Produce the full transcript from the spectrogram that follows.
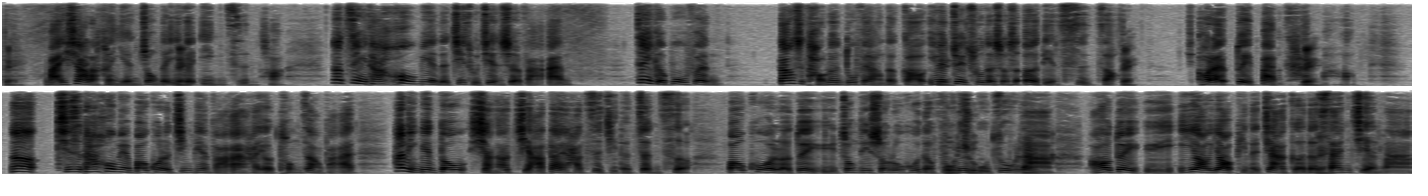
对，埋下了很严重的一个影子。哈，那至于他后面的基础建设法案这个部分，当时讨论度非常的高，因为最初的时候是二点四兆，对，后来对半砍嘛，哈。那其实他后面包括了晶片法案，还有通胀法案，它里面都想要夹带他自己的政策。包括了对于中低收入户的福利补助啦，然后对于医药药品的价格的删减啦，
